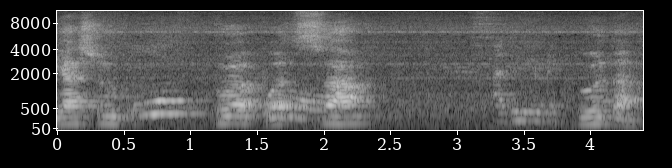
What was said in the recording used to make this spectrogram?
या सुवत्सा होता.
